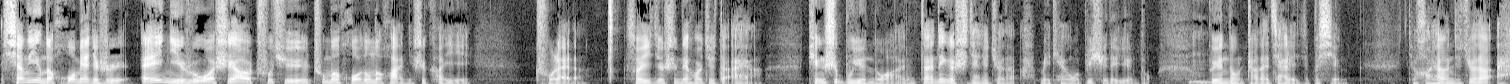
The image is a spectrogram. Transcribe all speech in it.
相应的豁免，就是哎，你如果是要出去出门活动的话，你是可以出来的。所以就是那会儿觉得，哎呀。平时不运动啊，在那个时间就觉得啊，每天我必须得运动，不运动长在家里就不行，就好像就觉得哎呀，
